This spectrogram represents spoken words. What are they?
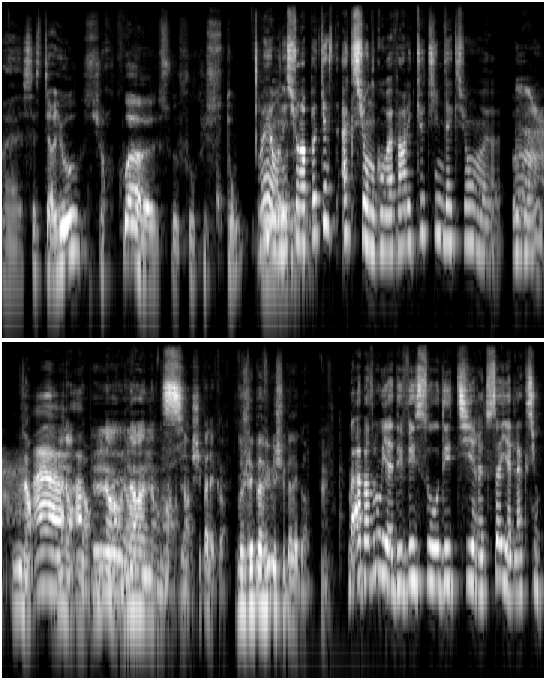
Ouais, c'est stéréo. Sur quoi euh, se focus-t-on? Ouais, on Euh, est sur un podcast action, donc on va parler que de films d'action euh, aujourd'hui. Non. Ah, non, un non, peu- non, non, non, non, Si. non, je suis pas d'accord. Moi, je l'ai pas vu, mais je suis pas d'accord. Bah, à partir du moment où il y a des vaisseaux, des tirs et tout ça, il y a de l'action.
